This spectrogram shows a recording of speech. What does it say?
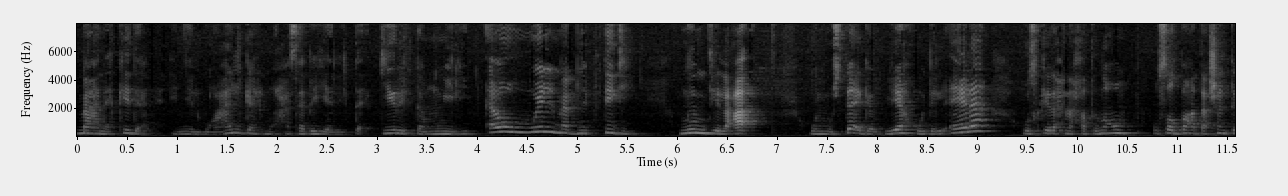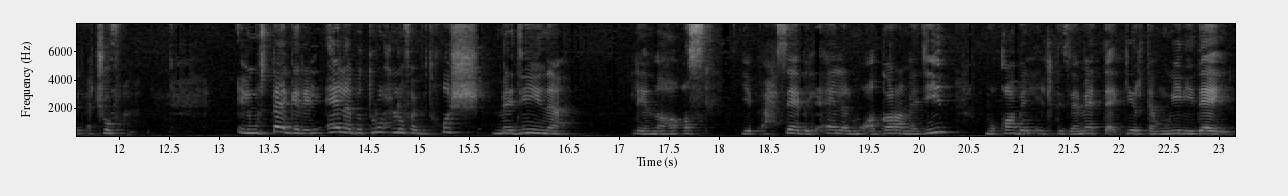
معنى كده إن المعالجة المحاسبية للتأجير التمويلي أول ما بنبتدي نمضي العقد والمستأجر بياخد الآلة. بص كده إحنا حاطيناهم قصاد بعض عشان تبقى تشوفها المستأجر الآلة بتروح له فبتخش مدينة لأنها أصل. يبقى حساب الآلة المؤجرة مدين مقابل التزامات تأجير تمويلي داين.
